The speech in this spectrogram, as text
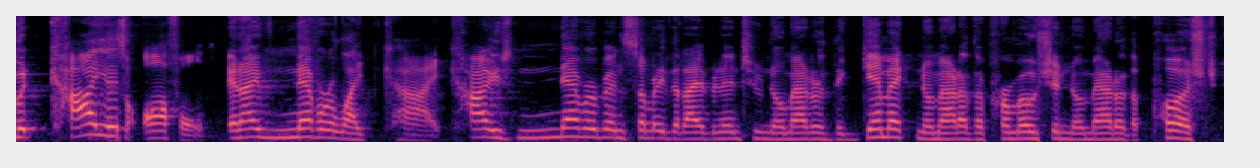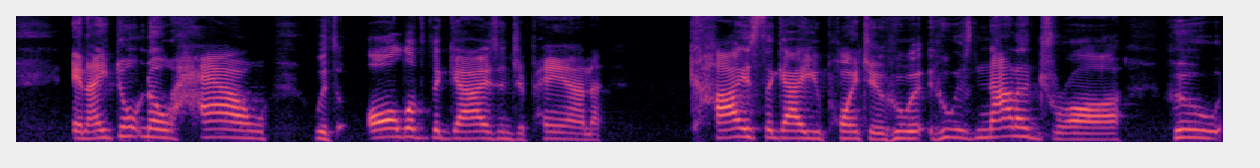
but Kai is awful, and I've never liked Kai. Kai's never been somebody that I've been into, no matter the gimmick, no matter the promotion, no matter the push. And I don't know how, with all of the guys in Japan, Kai's the guy you point to who who is not a draw, who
